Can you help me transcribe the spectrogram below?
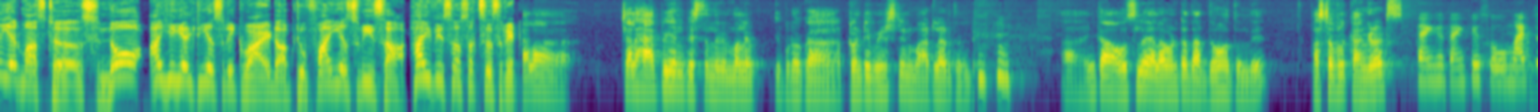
year masters. No E IELTS required up to 5 years visa. High visa success rate. చాలా చాలా హ్యాపీగా అనిపిస్తుంది మిమ్మల్ని ఇప్పుడు ఒక ట్వంటీ మినిట్స్ నేను మాట్లాడుతుంటే. ఇంకా హౌస్లో ఎలా ఉంటుందో అర్థమవుతుంది. First of all congrats thank you thank you so much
